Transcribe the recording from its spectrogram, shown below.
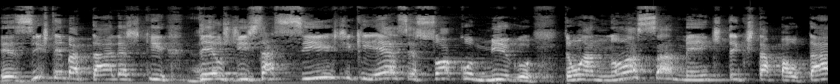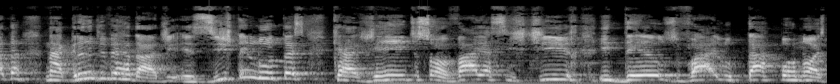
Existem batalhas que Deus diz: assiste, que essa é só comigo. Então a nossa mente tem que estar pautada na grande verdade. Existem lutas que a gente só vai assistir e Deus vai lutar por nós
